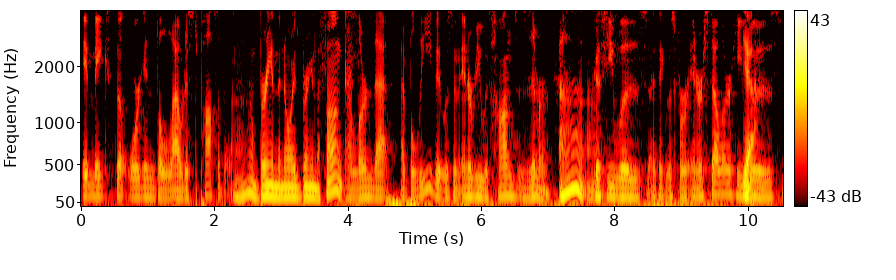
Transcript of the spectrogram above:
it makes the organ the loudest possible. Oh, bringing the noise, bringing the funk. I learned that, I believe it was an interview with Hans Zimmer. Ah. Oh. Because he was, I think it was for Interstellar, he Yeah. was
